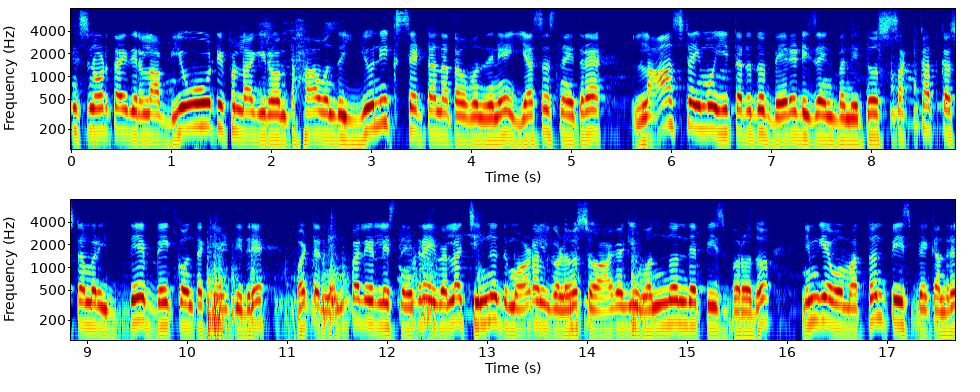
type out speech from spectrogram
ಫ್ರೆಂಡ್ಸ್ ನೋಡ್ತಾ ಇದ್ದೀರಲ್ಲ ಬ್ಯೂಟಿಫುಲ್ ಆಗಿರುವಂತಹ ಒಂದು ಯುನಿಕ್ ಸೆಟ್ ಅನ್ನ ತಗೊಬಂದಿನಿ ಎಸ್ ಸ್ನೇಹಿತರೆ ಲಾಸ್ಟ್ ಟೈಮು ಈ ಥರದ್ದು ಬೇರೆ ಡಿಸೈನ್ ಬಂದಿತ್ತು. ಸಖತ್ ಕಸ್ಟಮರ್ ಇದ್ದೇ ಬೇಕು ಅಂತ ಕೇಳ್ತಿದ್ರಿ, ಬಟ್ ನೆನಪಲ್ಲಿರಲಿ ಸ್ನೇಹಿತರೆ, ಇವೆಲ್ಲ ಚಿನ್ನದ ಮಾಡೆಲ್ಗಳು ಸೊ ಹಾಗಾಗಿ ಒಂದೊಂದೇ ಪೀಸ್ ಬರೋದು. ನಿಮಗೆ ಮತ್ತೊಂದು ಪೀಸ್ ಬೇಕಂದರೆ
